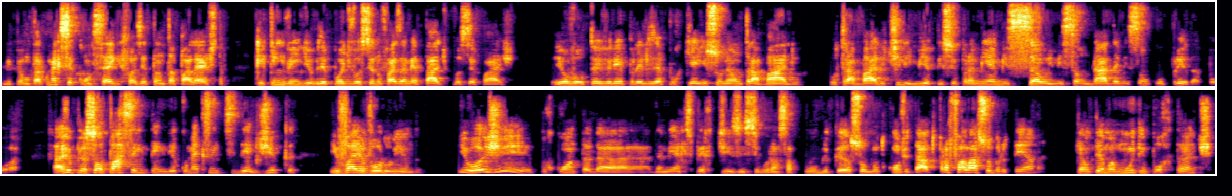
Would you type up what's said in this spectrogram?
Me perguntaram como é que você consegue fazer tanta palestra, porque quem vem depois de você não faz a metade que você faz. Eu voltei e virei para eles, é porque isso não é um trabalho, o trabalho te limita. Isso para mim é missão, e missão dada é missão cumprida, porra. Aí o pessoal passa a entender como é que a gente se dedica e vai evoluindo. E hoje, por conta da, da minha expertise em segurança pública, eu sou muito convidado para falar sobre o tema, que é um tema muito importante.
